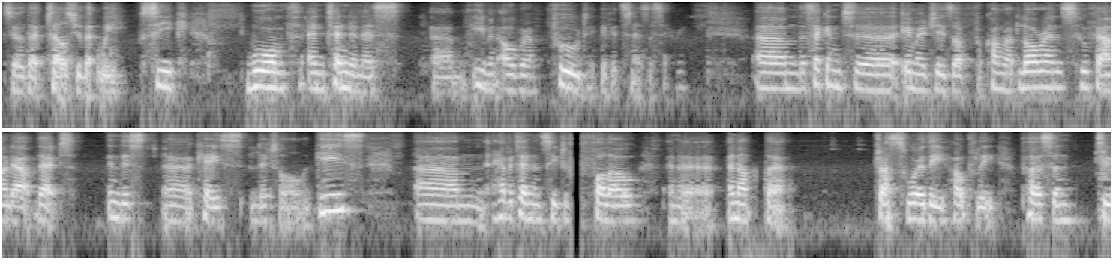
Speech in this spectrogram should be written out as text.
So that tells you that we seek warmth and tenderness um, even over food if it's necessary. Um, the second uh, image is of Konrad Lorenz, who found out that in this uh, case, little geese um, have a tendency to follow uh, another trustworthy, hopefully, person to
